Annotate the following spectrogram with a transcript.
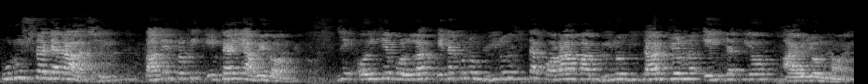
পুরুষরা যারা আছে, তাদের প্রতি এটাই আবেদন যে ওই যে বললাম, এটা কোনো বিরোধিতা করা বা বিরোধিতার জন্য এই জাতীয় আয়োজন নয়।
